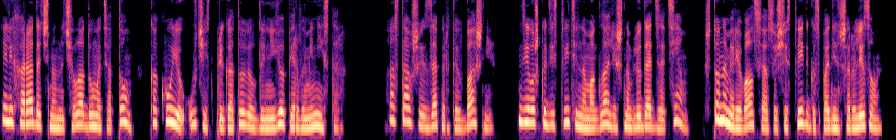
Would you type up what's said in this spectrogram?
и лихорадочно начала думать о том, какую участь приготовил для нее первый министр. Оставшись запертой в башне, девушка действительно могла лишь наблюдать за тем, что намеревался осуществить господин Шарлизон.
